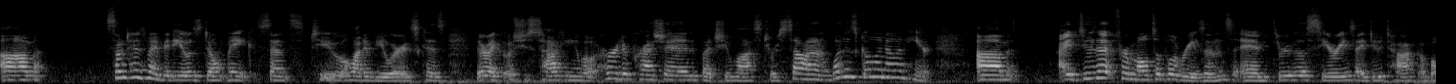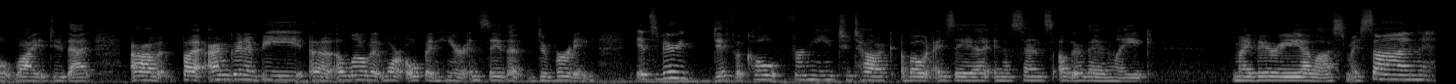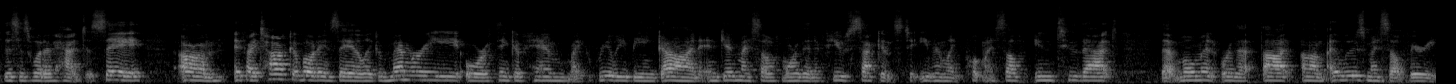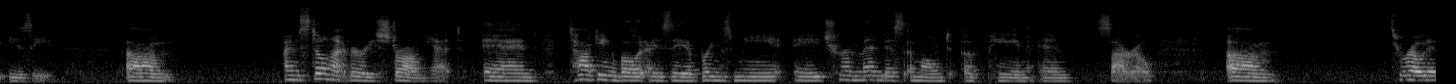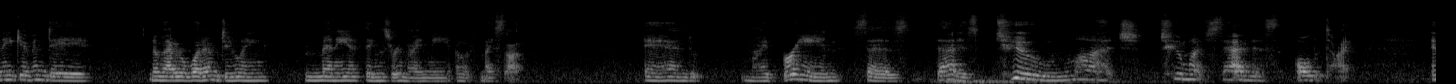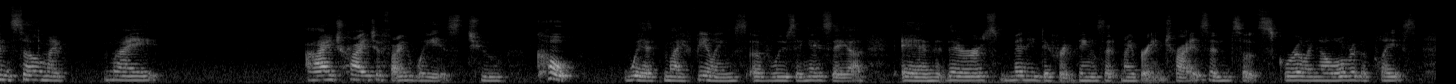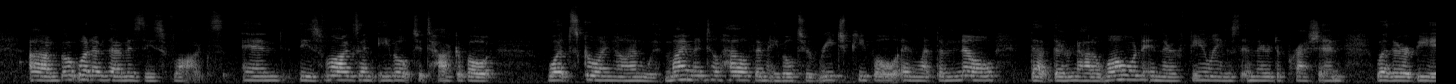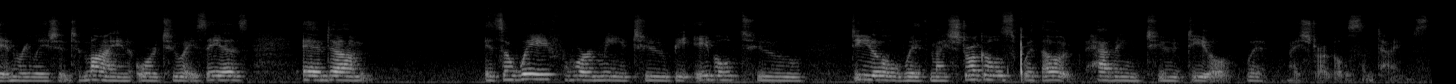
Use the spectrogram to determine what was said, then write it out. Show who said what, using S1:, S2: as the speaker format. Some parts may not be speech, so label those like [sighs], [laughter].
S1: Um, sometimes my videos don't make sense to a lot of viewers because they're like, oh, she's talking about her depression, but she lost her son. What is going on here? Um, I do that for multiple reasons, and through the series, I do talk about why I do that. Um, but I'm going to be a, a little bit more open here and say that diverting. It's very difficult for me to talk about Isaiah in a sense other than like my very, I lost my son, this is what I've had to say. Um, if I talk about Isaiah like a memory or think of him like really being gone and give myself more than a few seconds to even like put myself into that that moment or that thought, um, I lose myself very easy. Um, I'm still not very strong yet. And talking about Isaiah brings me a tremendous amount of pain and sorrow. Throughout any given day, no matter what I'm doing, many things remind me of my son. And my brain says, that is too much, too much sadness all the time. And so my, my I try to find ways to cope with my feelings of losing Isaiah and there's many different things that my brain tries and so it's squirreling all over the place. Um, but one of them is these vlogs and these vlogs I'm able to talk about what's going on with my mental health. I'm able to reach people and let them know that they're not alone in their feelings, in their depression, whether it be in relation to mine or to Isaiah's. And um, it's a way for me to be able to deal with my struggles without having to deal with my struggles sometimes.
